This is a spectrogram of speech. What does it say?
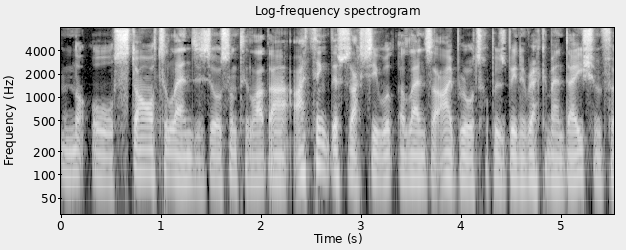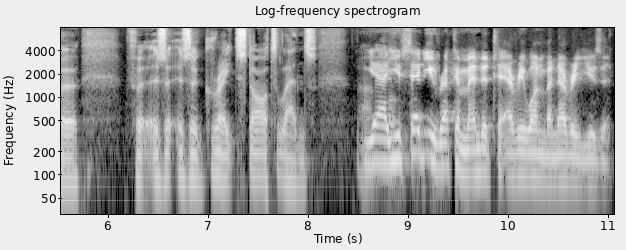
not or starter lenses or something like that, I think this was actually a lens that I brought up as being a recommendation for for as a, as a great starter lens. Uh, yeah, you said you recommend it to everyone, but never use it.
